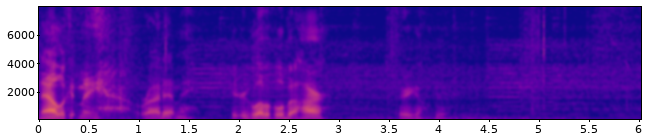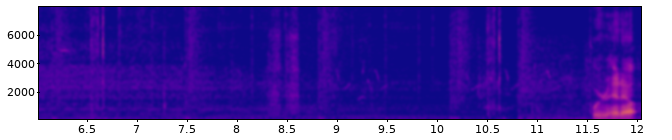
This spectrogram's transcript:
Now look at me, right at me. Get your glove up a little bit higher. There you go, good. Pull your head out.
